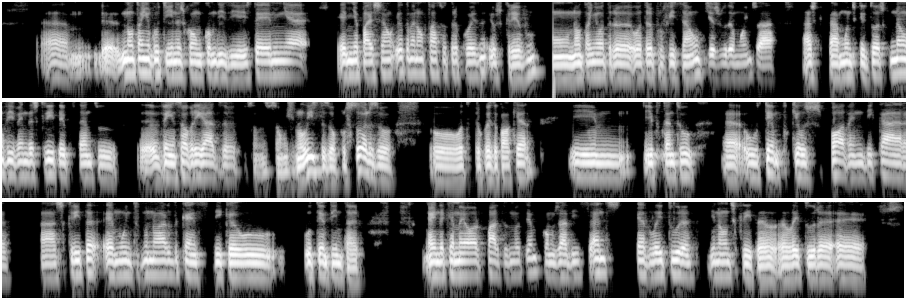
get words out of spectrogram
Uh, não tenho rotinas, como, como dizia, isto é a, minha, é a minha paixão. Eu também não faço outra coisa, eu escrevo, não tenho outra, outra profissão, que ajuda muito. Há, acho que há muitos escritores que não vivem da escrita e, portanto, uh, vêm-se obrigados a. São, são, jornalistas ou professores ou, ou outra coisa qualquer. E, e portanto, uh, o tempo que eles podem dedicar à escrita é muito menor de quem se dedica o, o tempo inteiro ainda que a maior parte do meu tempo, como já disse antes, é de leitura e não de escrita. A leitura é,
